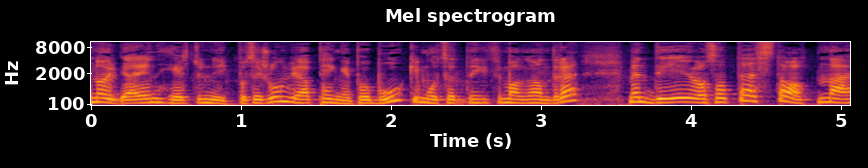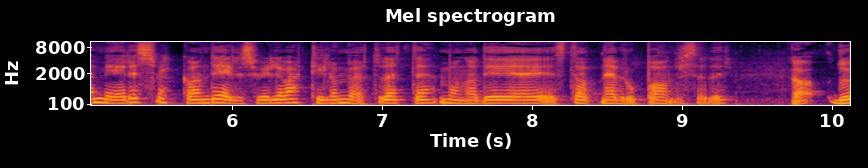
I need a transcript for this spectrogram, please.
Norge er i en helt unik posisjon. Vi har penger på bok, i motsetning til mange andre. Men det gjør også at staten er mer svekka enn det ellers ville vært til å møte dette. Mange av de statene i Europa og andre steder. Ja, du,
